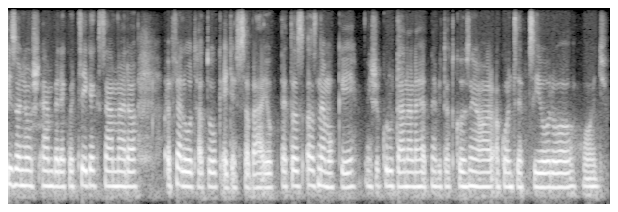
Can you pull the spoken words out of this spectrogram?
bizonyos emberek vagy cégek számára feloldhatók egyes szabályok. Tehát az, az nem oké, okay. és akkor utána lehetne vitatkozni a, a koncepcióról, hogy,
